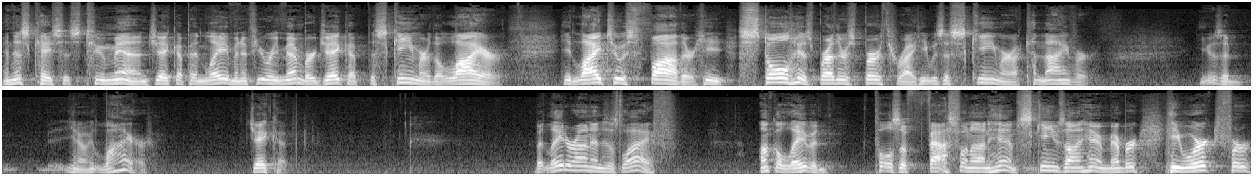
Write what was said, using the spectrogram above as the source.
In this case, it's two men, Jacob and Laban. If you remember, Jacob, the schemer, the liar, he lied to his father. He stole his brother's birthright. He was a schemer, a conniver. He was a, you know, liar, Jacob. But later on in his life, Uncle Laban pulls a fast one on him, schemes on him. Remember, he worked for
